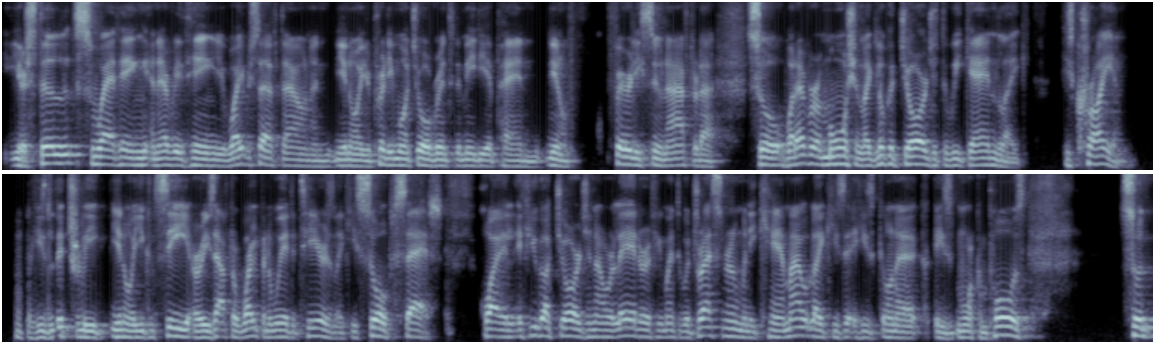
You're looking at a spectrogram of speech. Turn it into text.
you're still sweating and everything. You wipe yourself down, and you know you're pretty much over into the media pen. You know, fairly soon after that. So whatever emotion, like look at George at the weekend, like he's crying. Hmm. Like he's literally, you know, you can see, or he's after wiping away the tears, like he's so upset. While if you got George an hour later, if he went to a dressing room and he came out, like he's he's gonna he's more composed. So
